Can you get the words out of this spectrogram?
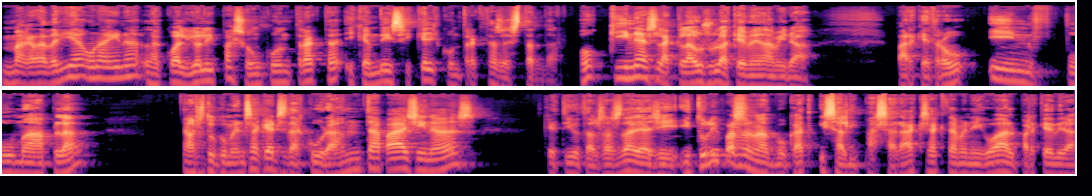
m'agradaria una eina la qual jo li passo un contracte i que em digui si aquell contracte és estàndard. O quina és la clàusula que m'he de mirar. Perquè trobo infumable els documents aquests de 40 pàgines que, tio, te'ls has de llegir. I tu li passes a un advocat i se li passarà exactament igual, perquè dirà,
